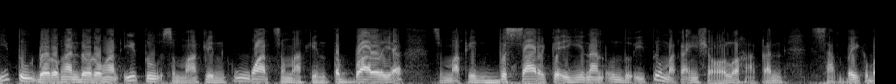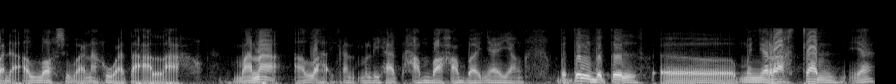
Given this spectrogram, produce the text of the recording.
itu dorongan-dorongan itu semakin kuat semakin tebal ya. Semakin besar keinginan untuk itu maka insya Allah akan sampai kepada Allah Subhanahu Wa Taala. Mana Allah akan melihat hamba-hambanya yang betul-betul e, menyerahkan ya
